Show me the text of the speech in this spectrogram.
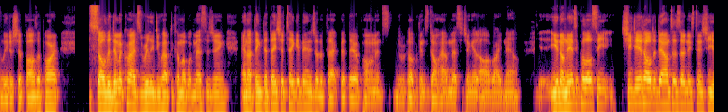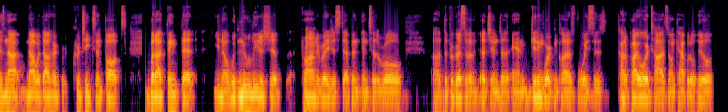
leadership falls apart. so the Democrats really do have to come up with messaging, and I think that they should take advantage of the fact that their opponents, the Republicans, don't have messaging at all right now. You know, Nancy Pelosi, she did hold it down to a certain extent. She is not not without her critiques and faults, but I think that you know, with new leadership primed and ready to step in, into the role, uh, the progressive agenda and getting working class voices kind of prioritized on Capitol Hill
